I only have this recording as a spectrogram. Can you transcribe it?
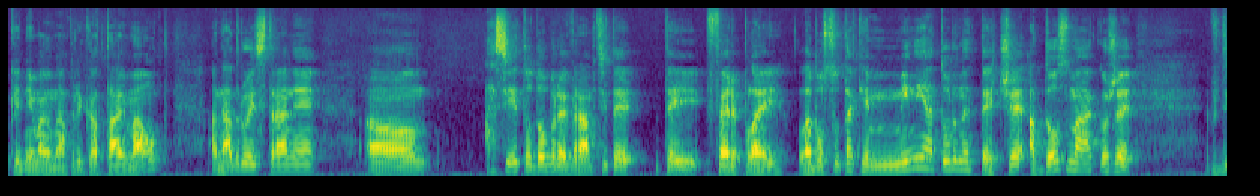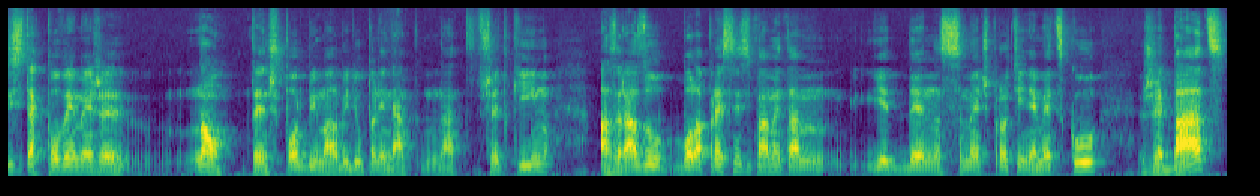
keď nemajú napríklad timeout. A na druhej strane um, asi je to dobré v rámci tej, tej fair play, lebo sú také miniatúrne teče a dosť má akože vždy si tak povieme, že no, ten šport by mal byť úplne nad, nad všetkým a zrazu bola, presne si pamätám, jeden smeč proti Nemecku, že bác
